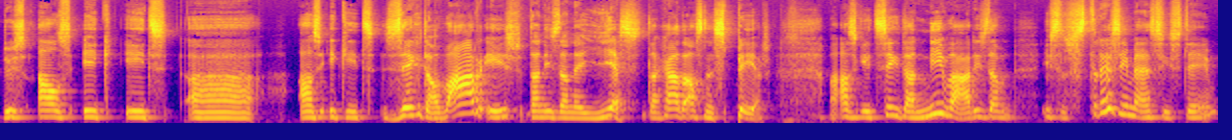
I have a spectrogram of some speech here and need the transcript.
Dus als ik iets, eh, als ik iets zeg dat waar is, dan is dat een yes. Dan gaat het als een speer. Maar als ik iets zeg dat niet waar is, dan is er stress in mijn systeem.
